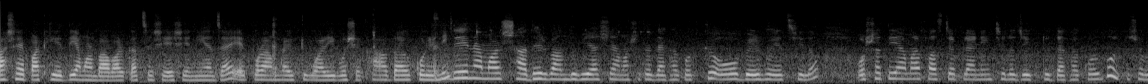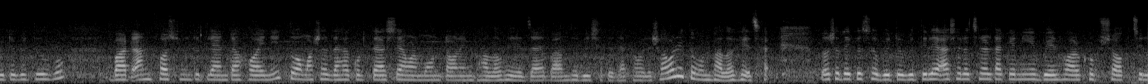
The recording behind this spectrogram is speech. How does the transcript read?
বাসায় পাঠিয়ে দিই আমার বাবার কাছে সে এসে নিয়ে যায়। এরপর আমরা একটু ওয়ারি বসে খাওয়া দাওয়া করে নিই। দেন আমার সাধের বান্ধবী আসে আমার সাথে দেখা করতে, ও বের হয়েছিল। ওর সাথেই আমার ফার্স্টে প্ল্যানিং ছিল যে একটু দেখা করব, একটু ছবি টবি তুলবো বাট আনফর্চুনেটলি প্ল্যানটা হয়নি। তো আমার সাথে দেখা করতে আসে, আমার মনটা অনেক ভালো হয়ে যায়, বান্ধবীর সাথে দেখা হলে সবারই তো মন ভালো হয়ে যায়। তো ওর সাথে একটু ছবি টবি তুলে আসলে ছেলেটাকে নিয়ে বের হওয়ার খুব শখ ছিল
